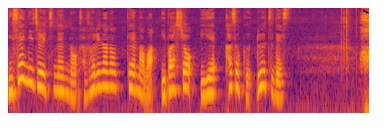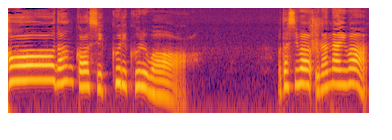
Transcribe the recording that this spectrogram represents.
2021年のサソリナのテーマは居場所家家族ルーツです。はあなんかしっくりくるわ。私は占いは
